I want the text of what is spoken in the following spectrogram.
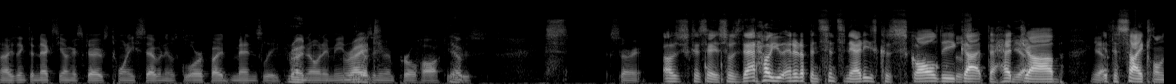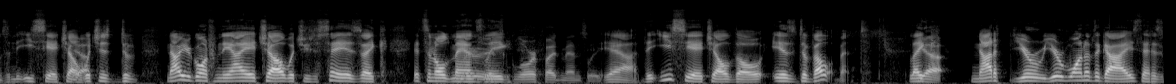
I think the next youngest guy was 27. It was glorified men's league. Right. You know what I mean? Right. It wasn't even pro hockey. Yep. It was. S- Sorry. I was just gonna say. So is that how you ended up in Cincinnati? Because Skalde got the head yeah. job Yeah. at the Cyclones in the ECHL, Yeah. which is div- now you're going from the IHL, which you say is like it's an old man's it's league. Glorified men's league. Yeah, the ECHL though is development. Like Yeah. not a, you're you're one of the guys that has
